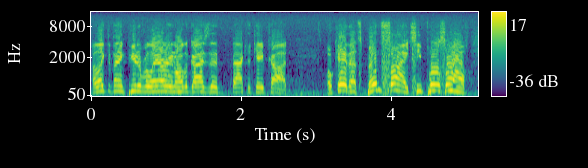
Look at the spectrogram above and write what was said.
I'd like to thank Peter Valeri and all the guys that back at Cape Cod. Okay, that's Ben Seitz. He pulls off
